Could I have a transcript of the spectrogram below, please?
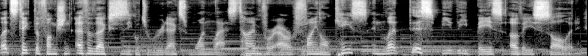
Let's take the function f of x is equal to root x one last time for our final case, and let this be the base of a solid.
